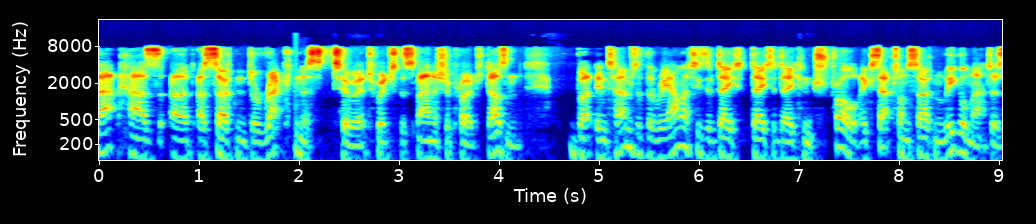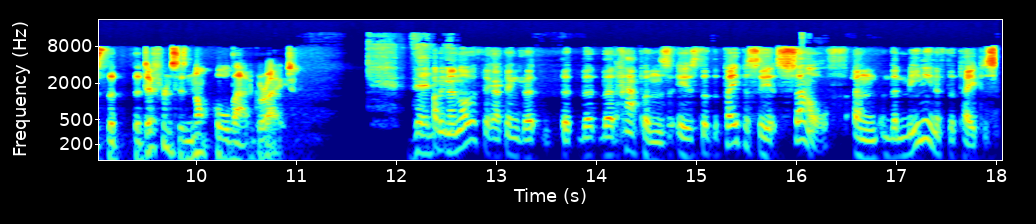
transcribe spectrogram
that has a, a, certain directness to it, which the Spanish approach doesn't. But in terms of the realities of day to day control, except on certain legal matters, the, the difference is not all that great. Then I mean, another thing I think that, that, that, that happens is that the papacy itself and the meaning of the papacy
